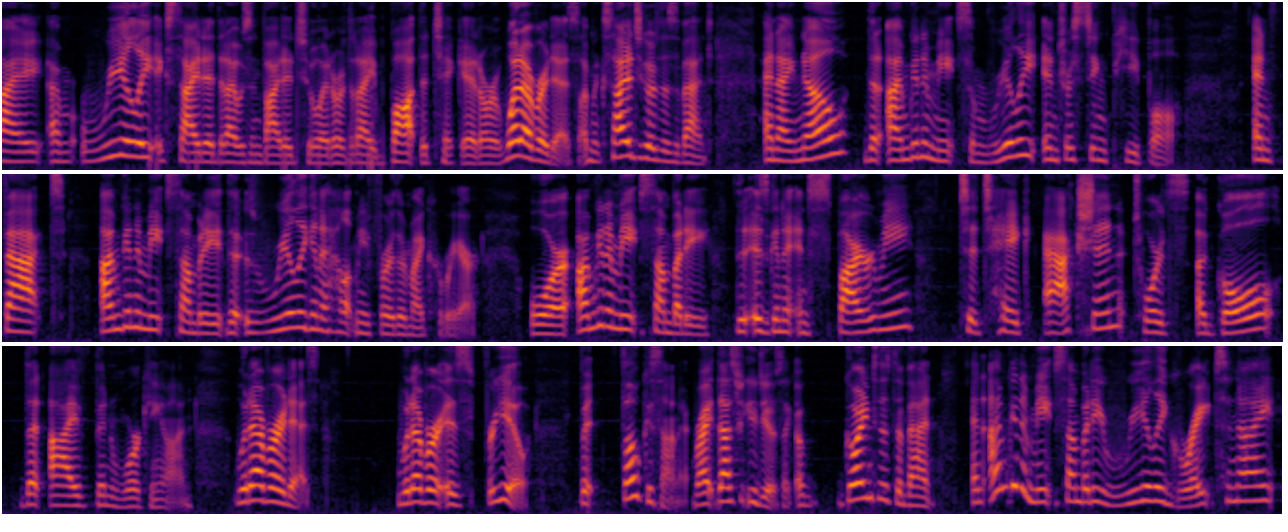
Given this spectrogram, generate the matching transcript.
I am really excited that I was invited to it or that I bought the ticket or whatever it is. I'm excited to go to this event. And I know that I'm going to meet some really interesting people. In fact, I'm going to meet somebody that is really going to help me further my career. Or I'm going to meet somebody that is going to inspire me to take action towards a goal that I've been working on, whatever it is, whatever is for you focus on it, right? That's what you do. It's like I'm going to this event and I'm going to meet somebody really great tonight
